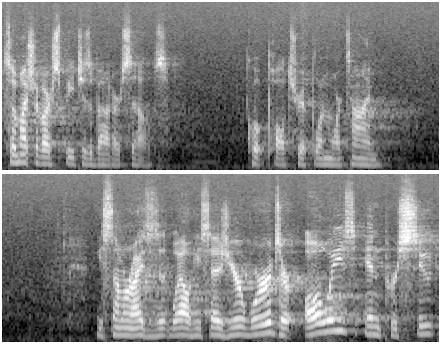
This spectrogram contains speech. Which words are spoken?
So much of our speech is about ourselves. Quote Paul Tripp one more time. He summarizes it well. He says, Your words are always in pursuit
